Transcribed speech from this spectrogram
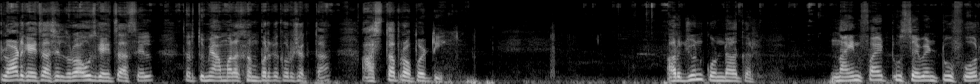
प्लॉट घ्यायचा असेल रो हाऊस घ्यायचा असेल तर तुम्ही आम्हाला संपर्क करू शकता. Aastha property Arjun Kondalkar nine five two seven two four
